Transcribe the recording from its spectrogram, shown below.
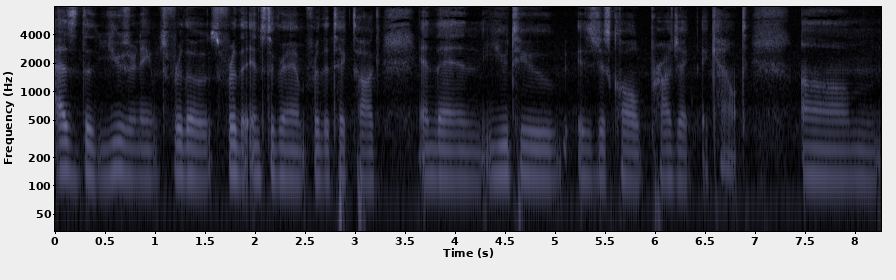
as the usernames for those for the Instagram for the TikTok and then YouTube is just called project account um,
